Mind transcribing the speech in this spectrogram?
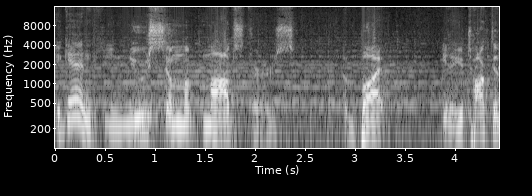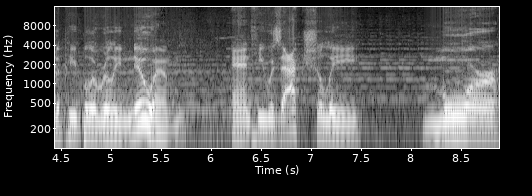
again, he knew some mobsters, but, you know, you talk to the people who really knew him, and he was actually more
